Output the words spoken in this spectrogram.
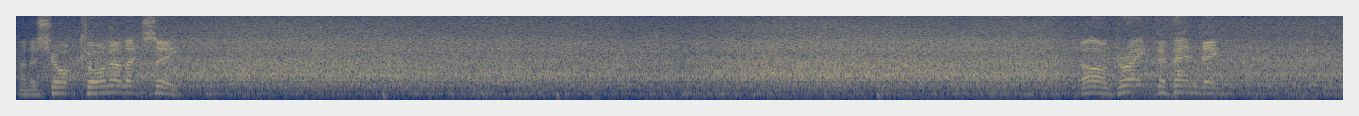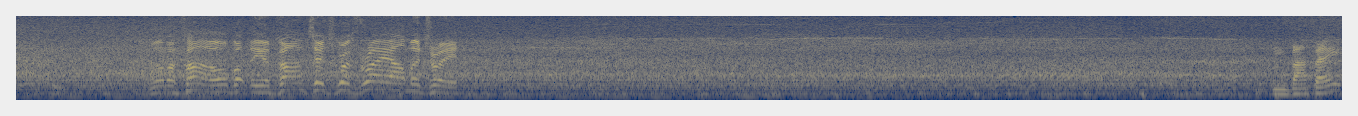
And a short corner, let's see. Great defending. Not a foul, but the advantage with Real Madrid. Mbappe.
